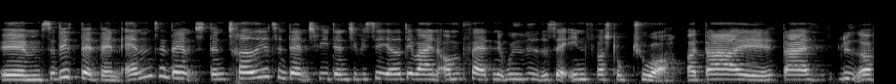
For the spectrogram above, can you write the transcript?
Øhm, så det er den, den anden tendens. Den tredje tendens, vi identificerede, det var en omfattende udvidelse af infrastruktur. Og der, øh, der lyder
